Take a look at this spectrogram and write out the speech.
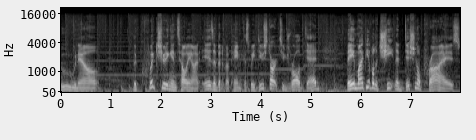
Ooh, now, the quick shooting Inteleon is a bit of a pain because we do start to draw dead. They might be able to cheat an additional prize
